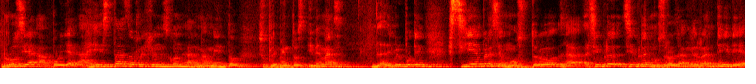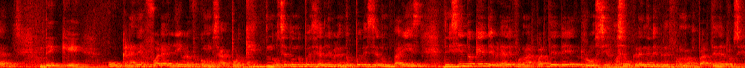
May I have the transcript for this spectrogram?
Rusia apoya a estas dos regiones con armamento, suplementos y demás. Vladimir Putin siempre se mostró la, siempre, siempre demostró la agarrante idea de que Ucrania fuera libre. Fue como, o sea, ¿por qué? No sé dónde puede ser libre, no puede ser un país. Diciendo que debería de formar parte de Rusia. O sea, Ucrania debería de formar parte de Rusia.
